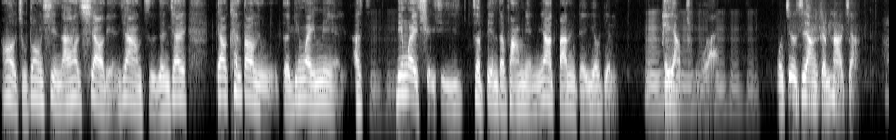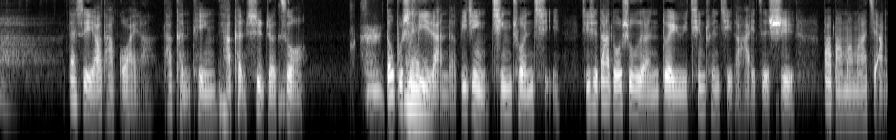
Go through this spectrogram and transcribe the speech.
然后主动性，然后笑脸这样子，人家要看到你的另外一面啊，另外学习这边的方面，你要把你的优点培养出来。我就这样跟他讲，但是也要他乖啦，他肯听，他肯试着做，都不是必然的。毕竟青春期，其实大多数人对于青春期的孩子是。爸爸妈妈讲，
